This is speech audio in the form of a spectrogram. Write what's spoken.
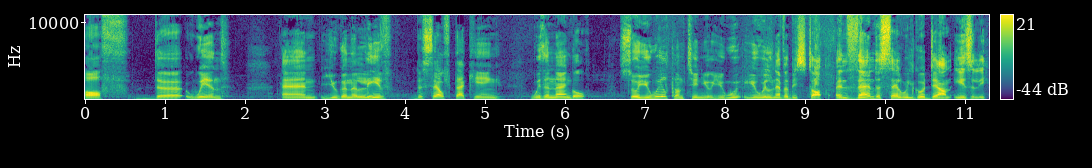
of the wind and you're going to leave the self-tacking with an angle. So you will continue, you will, you will never be stopped, and then the sail will go down easily.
